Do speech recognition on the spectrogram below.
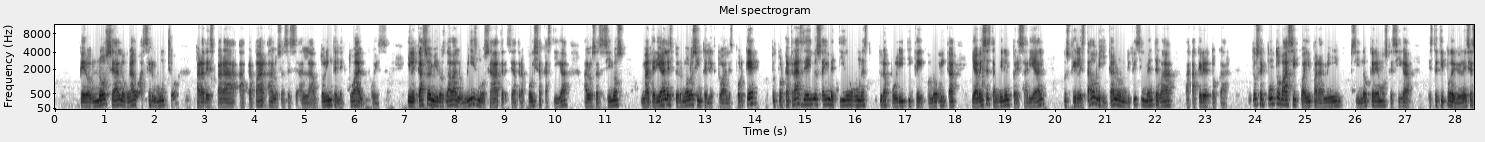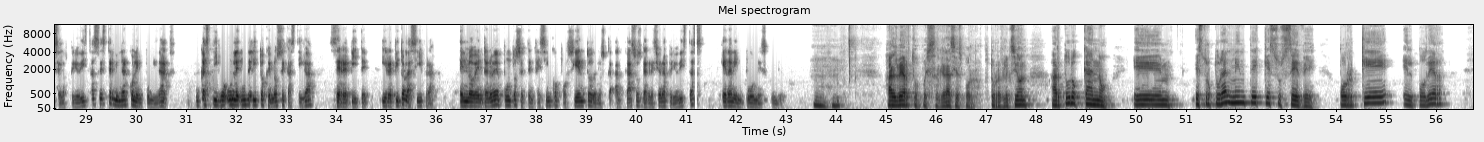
pero no se ha logrado hacer mucho para, para atrapar a los al autor intelectual, pues. Y en el caso de Miroslava lo mismo, se, se atrapó y se castiga a los asesinos materiales, pero no a los intelectuales. ¿Por qué? Pues porque atrás de ellos hay metido una estructura política y económica y a veces también empresarial, pues que el Estado mexicano difícilmente va a, querer tocar. Entonces el punto básico ahí para mí, si no queremos que siga este tipo de violencia hacia los periodistas, es terminar con la impunidad un castigo, un, delito que no se castiga, se repite. Y repito la cifra, el 99.75% de los casos de agresión a periodistas quedan impunes, Julio. Alberto, pues gracias por tu reflexión. Arturo Cano, em, estructuralmente, ¿qué sucede? ¿Por qué el poder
